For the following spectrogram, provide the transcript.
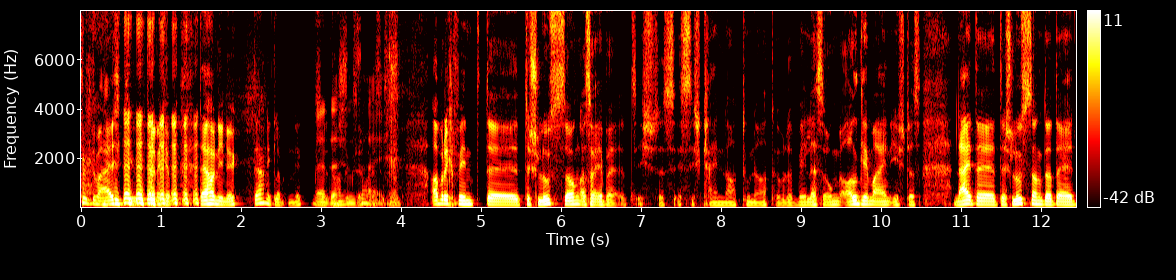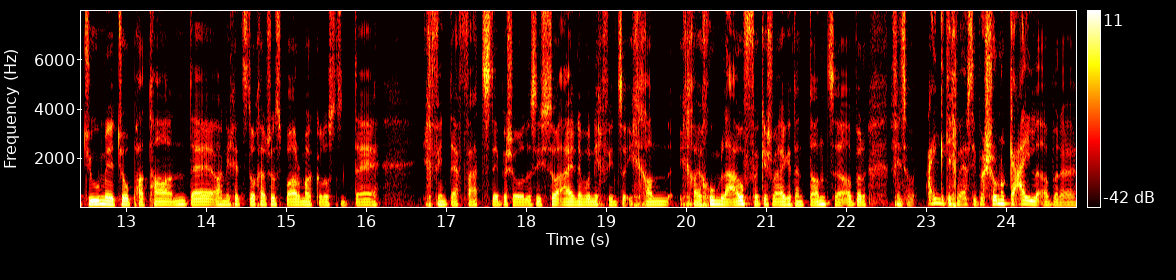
mit dem Cube. Den, den habe ich nicht. Den habe ich glaube nicht. Ja, gesehen, das den ist ein Aber ich finde, der, der Schlusssong, also eben, es ist, es, ist kein Natu, aber welcher Song allgemein ist das? Nein, der, der Schlusssong, da, der Jume Jo Patan, den habe ich jetzt doch auch schon ein paar Mal gelost und der, ich finde, der fetzt eben schon. Das ist so einer, wo ich finde, so, ich, kann, ich kann kaum laufen, geschweige denn tanzen, aber ich finde so, eigentlich wäre es eben schon noch geil, aber äh,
